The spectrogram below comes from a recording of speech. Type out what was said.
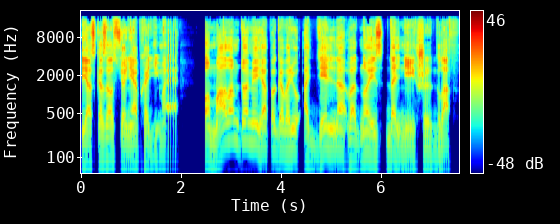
я сказал все необходимое. О малом доме я поговорю отдельно в одной из дальнейших глав.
